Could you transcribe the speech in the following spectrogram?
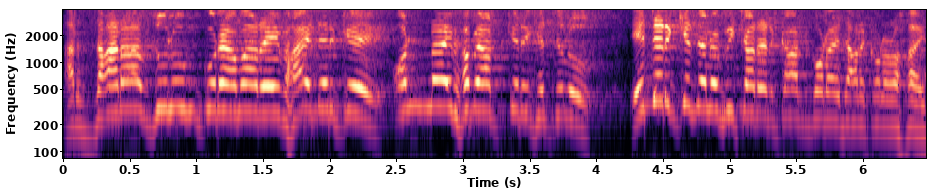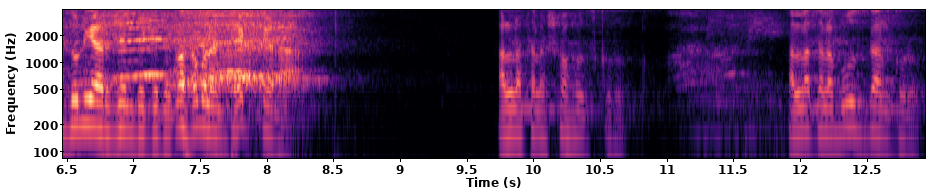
আর যারা জুলুম করে আমার এই ভাইদেরকে অন্যায়ভাবে আটকে রেখেছিল, এদেরকে যেন বিচারের কাঠ গড়ায় দাঁড় করানো হয় দুনিয়ার জেন্দিগিতে। কথা বলেন ঠিক না আল্লাহ তালা সহজ করুক। আল্লাহ তালা বুঝ দান করুক।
